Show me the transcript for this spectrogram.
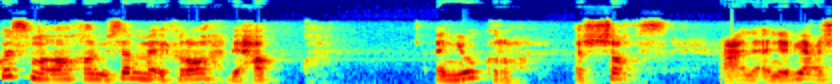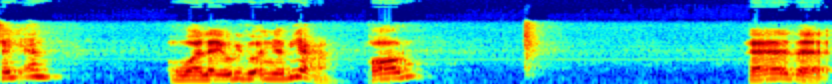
قسم آخر يسمى إكراه بحق أن يكره الشخص على أن يبيع شيئا هو لا يريد أن يبيع قالوا هذا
